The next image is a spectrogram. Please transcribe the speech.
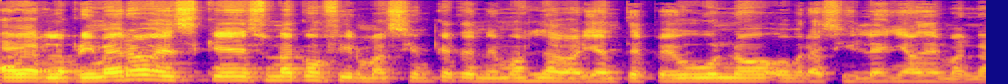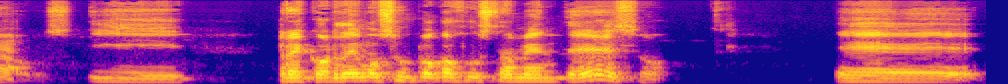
A ver, lo primero es que es una confirmación que tenemos la variante P1 o brasileña de Manaus. Y recordemos un poco justamente eso. Eh,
